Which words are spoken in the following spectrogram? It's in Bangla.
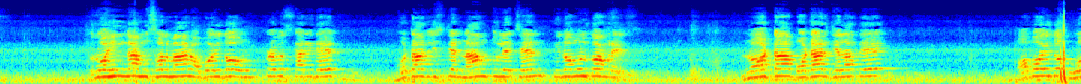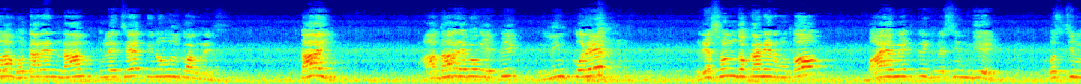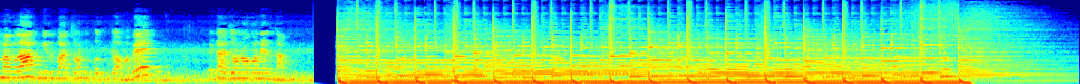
রোহিঙ্গা মুসলমান অবৈধ অনুপ্রবেশকারীদের ভোটার লিস্টের নাম তুলেছেন তৃণমূল কংগ্রেস। নটা বর্ডার জেলাতে অবৈধ ভুয়া ভোটারের নাম তুলেছে তৃণমূল কংগ্রেস। তাই আধার এবং এপিক লিঙ্ক করে রেশন দোকানের মতো বায়োমেট্রিক মেশিন দিয়ে পশ্চিমবাংলার নির্বাচন করতে হবে। এটা জনগণের দাবি।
